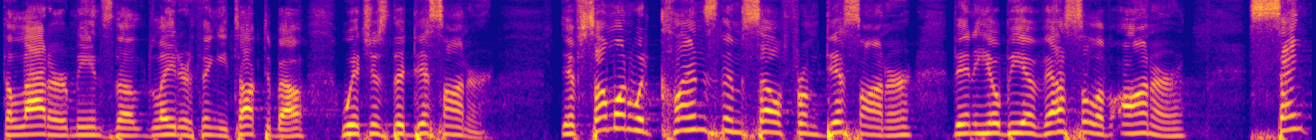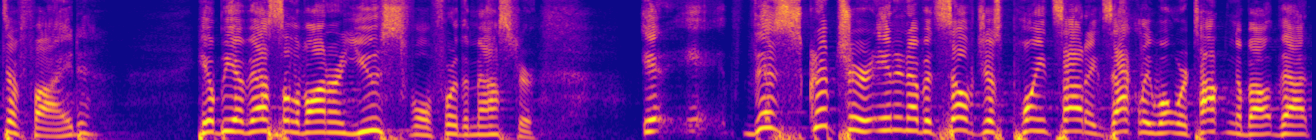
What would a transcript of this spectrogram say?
The latter means the later thing he talked about, which is the dishonor. If someone would cleanse themselves from dishonor, then he'll be a vessel of honor, sanctified. He'll be a vessel of honor, useful for the master. It, it, this scripture, in and of itself, just points out exactly what we're talking about that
